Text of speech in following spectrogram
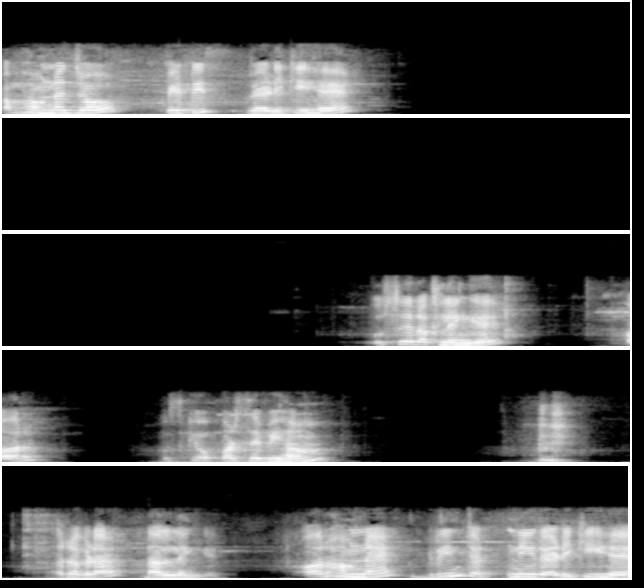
अब हमने जो पेटिस रेडी की है उसे रख लेंगे और उसके ऊपर से भी हम रगड़ा डाल लेंगे। और हमने ग्रीन चटनी रेडी की है।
